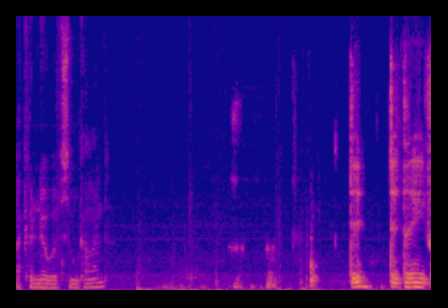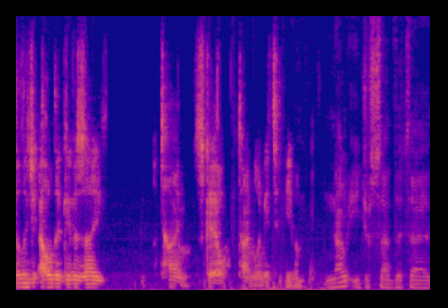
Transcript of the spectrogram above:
a canoe of some kind. Did did the village elder give us a time scale, time limit even? No, he just said that uh,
